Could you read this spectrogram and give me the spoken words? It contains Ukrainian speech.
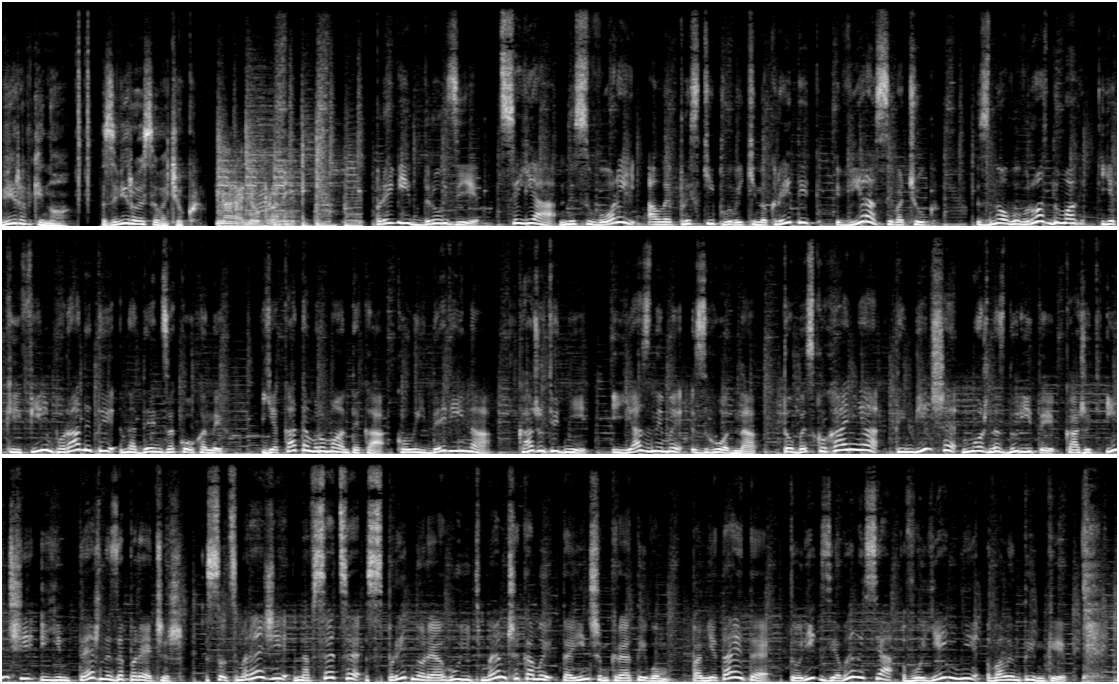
Віра в кіно з Вірою Сивачук на радіопромінь. Привіт, друзі! Це я не суворий, але прискіпливий кінокритик Віра Сивачук. Знову в роздумах, який фільм порадити на День закоханих. Яка там романтика, коли йде війна? Кажуть одні, і я з ними згодна. То без кохання тим більше можна здуріти, кажуть інші, і їм теж не заперечиш. Соцмережі на все це спритно реагують мемчиками та іншим креативом. Пам'ятаєте, торік з'явилися воєнні Валентинки.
